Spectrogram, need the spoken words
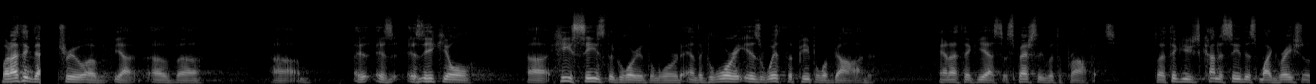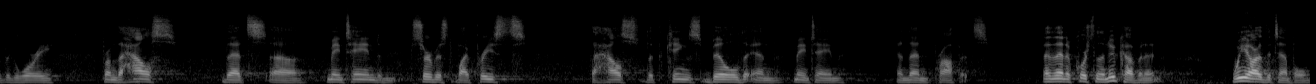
But I think that's true of, yeah, of uh, um, Ezekiel. Uh, he sees the glory of the Lord, and the glory is with the people of God. And I think, yes, especially with the prophets. So I think you kind of see this migration of the glory from the house that's uh, maintained and serviced by priests, the house that the kings build and maintain, and then prophets. And then, of course, in the new covenant, we are the temple,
